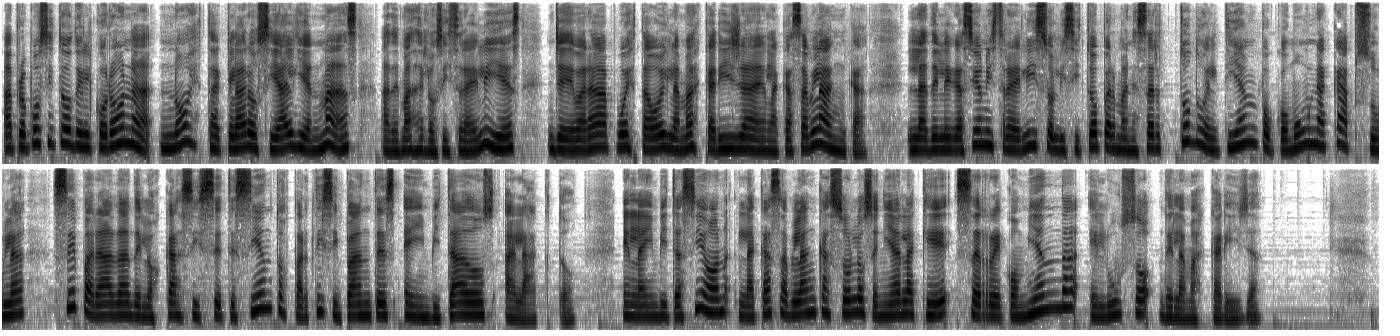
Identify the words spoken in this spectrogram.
A propósito del corona, no está claro si alguien más, además de los israelíes, llevará puesta hoy la mascarilla en la Casa Blanca. La delegación israelí solicitó permanecer todo el tiempo como una cápsula separada de los casi 700 participantes e invitados al acto. En la invitación, la Casa Blanca solo señala que se recomienda el uso de la mascarilla.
